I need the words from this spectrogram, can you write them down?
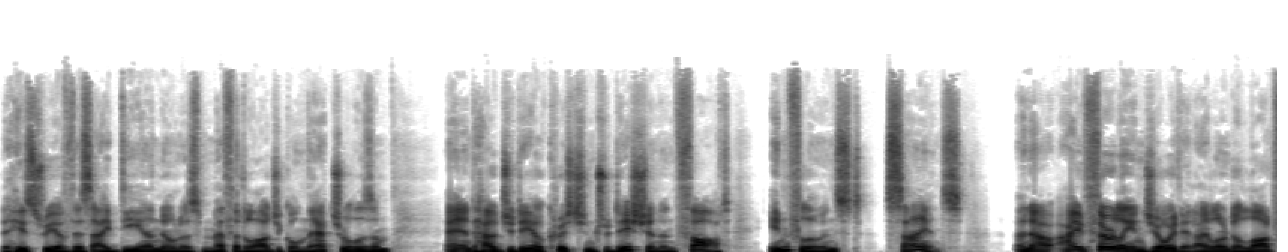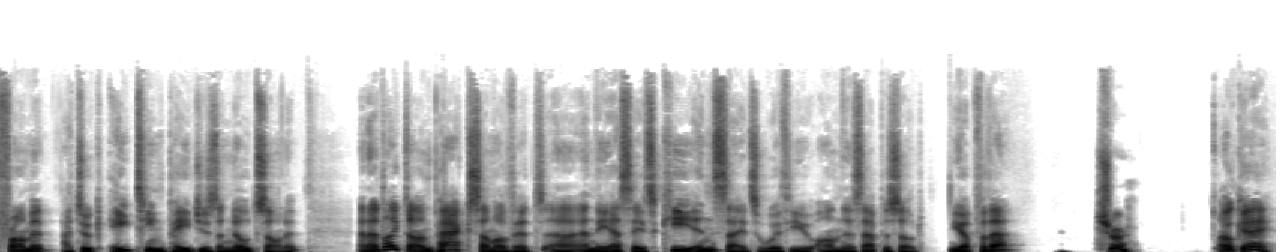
the history of this idea known as methodological naturalism, and how Judeo Christian tradition and thought influenced science. And now, I thoroughly enjoyed it. I learned a lot from it. I took 18 pages of notes on it. And I'd like to unpack some of it uh, and the essay's key insights with you on this episode. You up for that? Sure. Okay.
